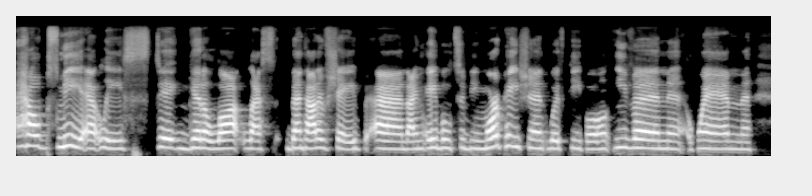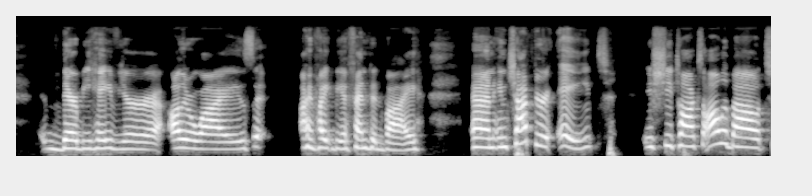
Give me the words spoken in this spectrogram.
helps me at least get a lot less bent out of shape and I'm able to be more patient with people even when their behavior otherwise I might be offended by. And in chapter 8, she talks all about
